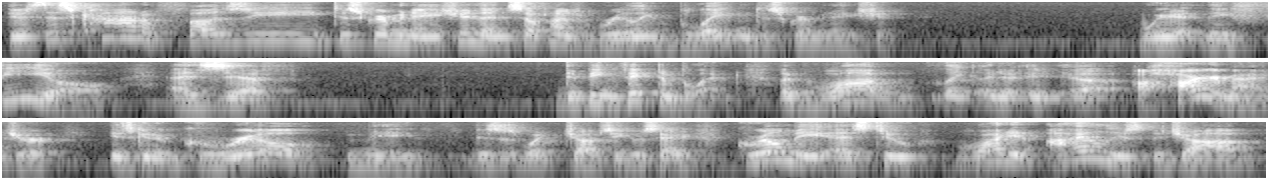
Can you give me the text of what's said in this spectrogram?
there's this kind of fuzzy discrimination and sometimes really blatant discrimination where they feel as if they're being victim blamed. Like why? Like a, a, a manager is going to grill me. This is what job seekers say. Grill me as to why did I lose the job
